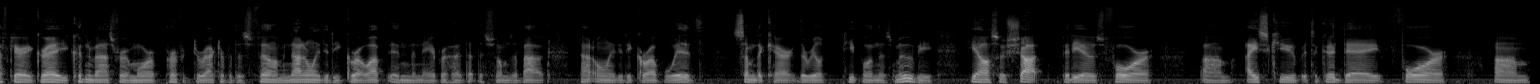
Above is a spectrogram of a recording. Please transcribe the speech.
F. Gary Gray, you couldn't have asked for a more perfect director for this film. And not only did he grow up in the neighborhood that this film's about, not only did he grow up with some of the char- the real people in this movie, he also shot videos for um, Ice Cube, It's a Good Day, for um,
